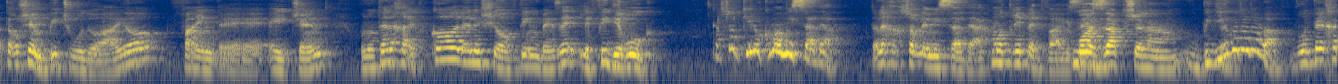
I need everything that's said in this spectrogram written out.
אתה רושם Beachwood אוהיו, find uh, agent, הוא נותן לך את כל אלה שעובדים בזה לפי דירוג. תחשוב כאילו כמו מסעדה. אתה הולך עכשיו למסעדה, כמו TripAdvisor. כמו הזאפ של ה... בדיוק אותו דבר. והוא נותן לך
